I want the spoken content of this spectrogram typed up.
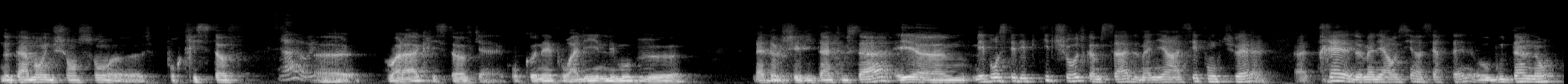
notamment une chanson euh, pour Christophe. Ah oui. voilà, Christophe qu'on connaît pour Aline, Les mots bleus, la Dolce Vita, tout ça. Et mais bon, c'était des petites choses comme ça, de manière assez ponctuelle, très de manière aussi incertaine. Au bout d'un an,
